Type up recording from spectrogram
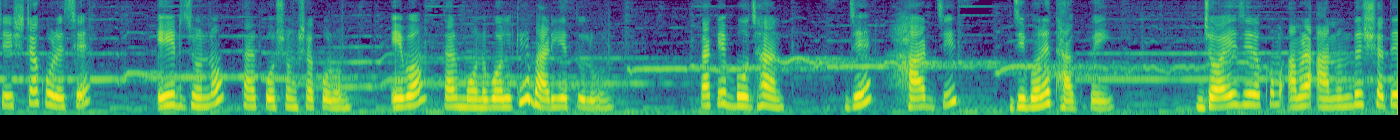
চেষ্টা করেছে, এর জন্য তার প্রশংসা করুন এবং তার মনোবলকে বাড়িয়ে তুলুন। তাকে বোঝান যে হার জিত জীবনে থাকবেই। জয়ে যেরকম আমরা আনন্দের সাথে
